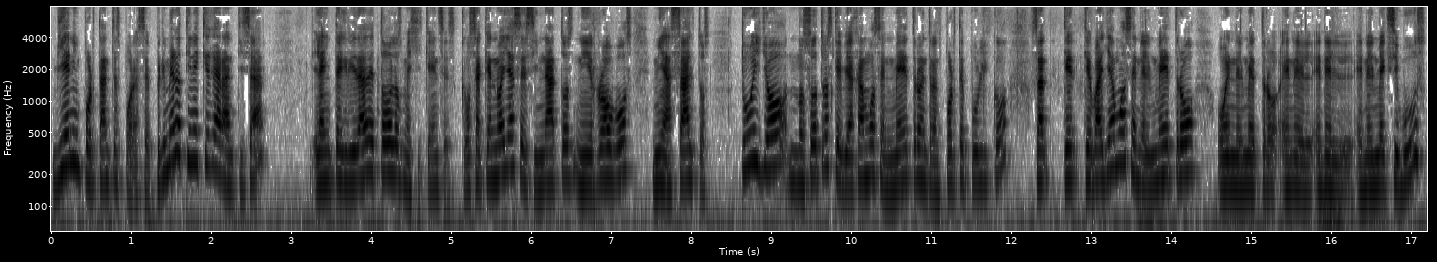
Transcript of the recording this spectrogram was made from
bien importantes por hacer. Primero tiene que garantizar la integridad de todos los mexiquenses, o sea, que no haya asesinatos, ni robos, ni asaltos. Tú y yo, nosotros que viajamos en metro, en transporte público, o sea, que, que vayamos en el metro o en el metro, en el, en el, en el Mexibus,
